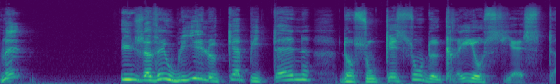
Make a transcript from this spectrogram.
Mais ils avaient oublié le capitaine dans son caisson de cryo-sieste.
